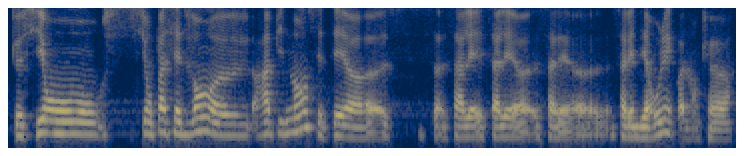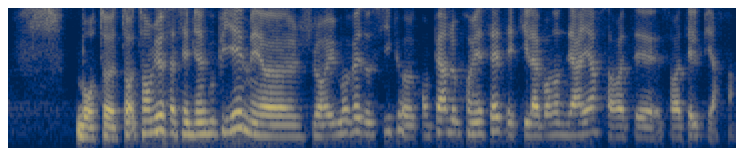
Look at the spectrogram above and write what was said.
que si on, si on passait devant euh, rapidement, c'était, euh, ça, allait, ça, allait, ça, allait, ça allait dérouler. Quoi. Donc, bon, tant mieux, ça s'est bien goupillé, mais je l'aurais eu mauvaise aussi qu'on perde le premier set et qu'il abandonne derrière, ça aurait, été, ça aurait été le pire. Ça.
